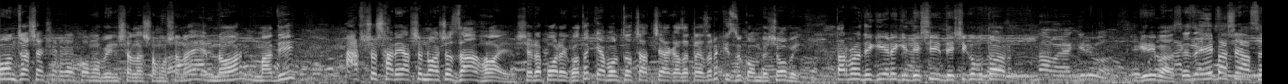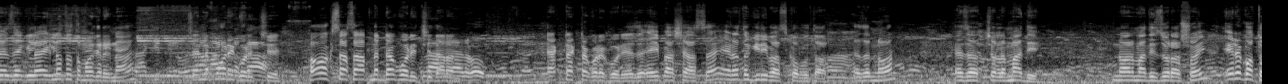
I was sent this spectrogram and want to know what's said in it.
পঞ্চাশ, একশো টাকা কম হবে, ইনশাল্লাহ, সমস্যা নাই। নর, মাদি, আটশো, সাড়ে আটশো, নয়শো, যা হয়, সেটা পরে কথা। কেবল তো চাচ্ছে এক হাজার টাকা কিছু কম বেশি হবে। তারপরে দেখি, এটা কি দেশি দেশি কবুতর? গিরিবাস। এই পাশে আছে যেগুলো এগুলো তো তোমার না? সেগুলো পরে করেছি। হোক, চাচা, আপনারটাও করেছি, দাঁড়ান। একটা একটা করে করি। এই যে এই পাশে আছে এটা তো গিরিবাস কবুতর। এই যে নর যে হচ্ছে মাদি। নর মাদি জোড়াশই এটা কত?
